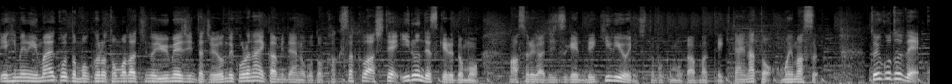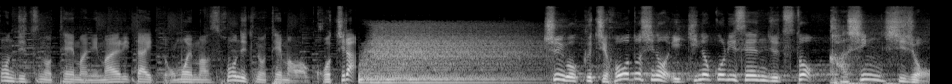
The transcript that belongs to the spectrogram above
愛媛にうまいこと僕の友達の有名人たちを呼んでこれないかみたいなことを画策はしているんですけれども、まあ、それが実現できるようにちょっと僕も頑張っていきたいなと思います。ということで本日のテーマに参りたいと思います。本日のテーマはこちら。中国地方都市の生き残り戦術と過信市場。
